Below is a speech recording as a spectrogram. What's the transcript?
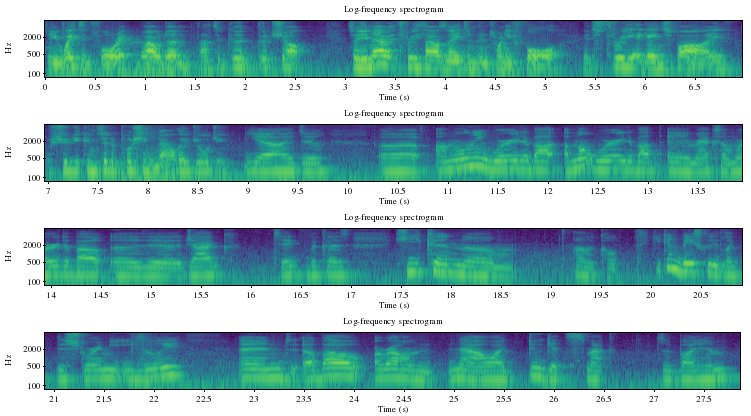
So you waited for it. Well done. That's a good good shot. So you're now at three thousand eight hundred twenty-four. It's three against five. Should you consider pushing now, though, Georgie? Yeah, I do. Uh, I'm only worried about. I'm not worried about AMX. I'm worried about uh, the Jag Tig because he can. Um, how it called? He can basically like destroy me easily, and about around now, I do get smacked by him.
